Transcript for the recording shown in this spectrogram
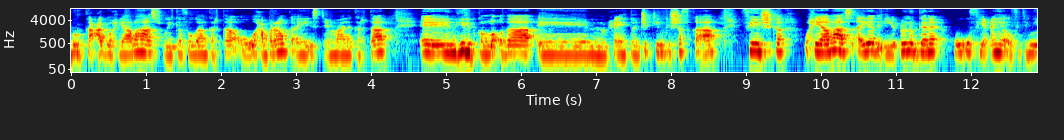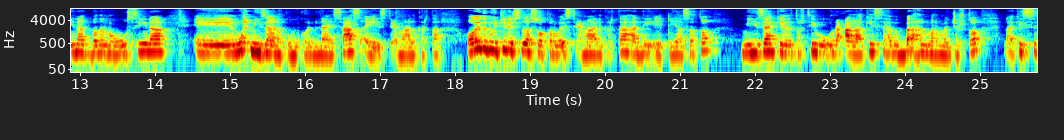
burka cad waxyaabahaas way ka fogaan kartaa. Oo waxa brownka ayay isticmaali kartaa hilibka lo-da maxay ahto jikinka shafka ah fiishka waxyaabahaas ayada iyo cunugana wuu u fiican yahay oo fitamiinaad badanna wuu siinaa. Wax miisaana kuma kordhinaya saas ayay isticmaali kartaa. Hooyada nuujinay sidaasoo kale waa isticmaali kartaa haddii ay qiyaasato. Miisaankeeda tartiiba u dhacaa laakiinse hababa hal mar ma jirto laakiin si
